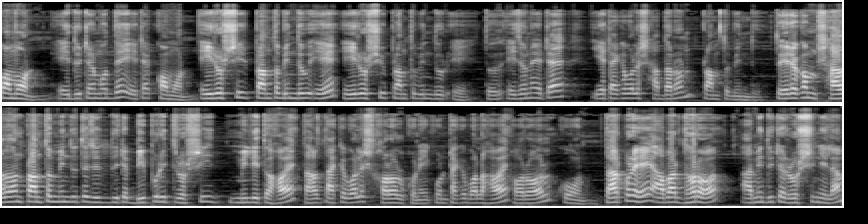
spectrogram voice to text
কমন। এই দুইটার মধ্যে এটা কমন। এই রশ্মির প্রান্তবিন্দু এ, এই রশ্মির প্রান্তবিন্দুর এ। তো এই জন্য এটা, এটাকে বলে সাধারণ প্রান্তবিন্দু। তো এরকম সাধারণ প্রান্তবিন্দুতে যদি দুইটা বিপরীত রশ্মি মিলিত হয়, তাহলে তাকে বলে সরল কোণ। এই কোণটাকে বলা হয় সরল কোণ। তারপরে আবার ধরো, আমি দুইটা রশ্মি নিলাম।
